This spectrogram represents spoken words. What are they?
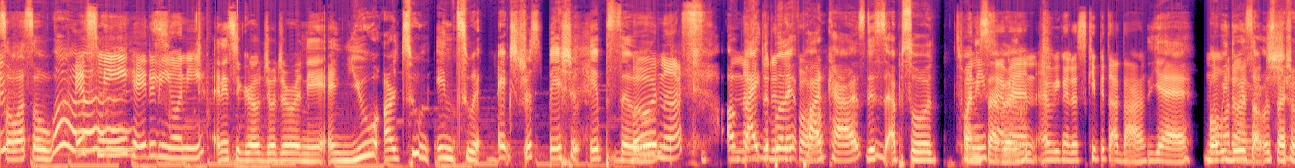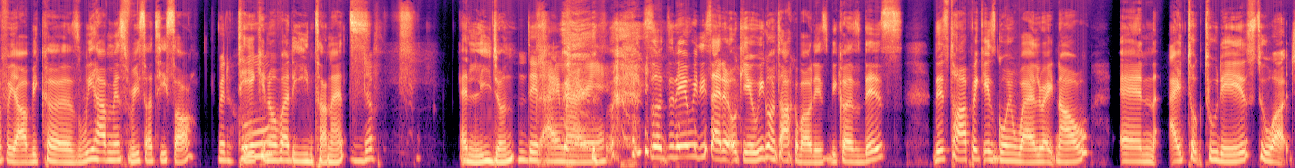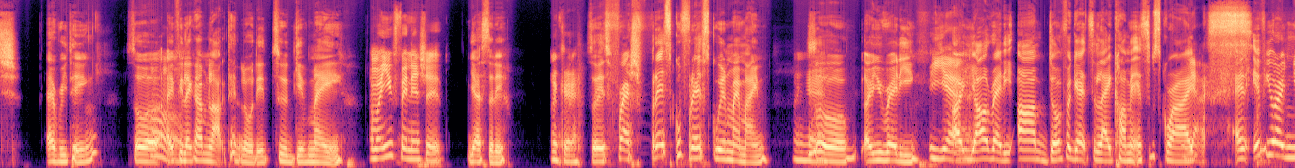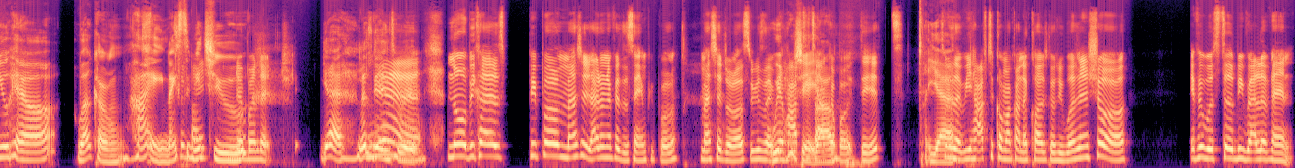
On? So what, so what. It's me, Hadie Leonie. And it's your girl Jojo Renee, and you are tuned into an extra special episode Bonus. of Never Bite the Bullet before. podcast. This is episode 27. 27. And we're going to skip it at that. Yeah, but No we other doing something special for y'all because we have Miss Reesa Teesa With taking over the internet the f- and Legion. did I marry? so today we decided, okay, we're gonna talk about this because this this topic is going wild right now, and I took two days to watch everything. So I Oh. feel like I'm locked and loaded to give my and when you finish it, yesterday. okay. So it's fresh, fresco, fresco in my mind. okay. So are you ready? yeah. Are y'all ready? Um, don't forget to like, comment, and subscribe. yes. And if you are new here, welcome. Hi, nice to bite meet you. Yeah, let's get Yeah. into it. No, because people message, I don't know if it's the same people, message us because like, We we, have to talk y'all. about it. Yeah, So Yeah. that we have to come back on the calls because we wasn't sure if it would still be relevant.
